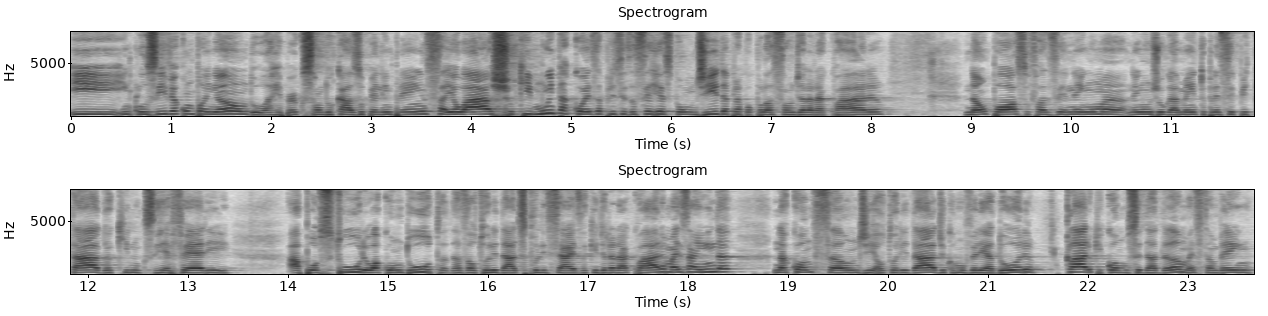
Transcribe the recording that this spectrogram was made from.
E, inclusive, acompanhando a repercussão do caso pela imprensa, eu acho que muita coisa precisa ser respondida para a população de Araraquara. Não posso fazer nenhuma, nenhum julgamento precipitado aqui no que se refere à postura ou à conduta das autoridades policiais aqui de Araraquara, mas ainda na condição de autoridade, como vereadora, claro que como cidadã, mas também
